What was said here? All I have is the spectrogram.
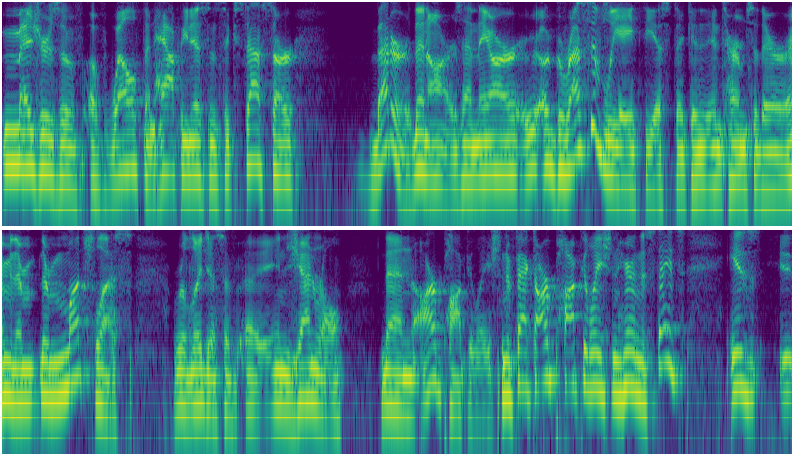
measures of, of wealth and happiness and success are better than ours, and they are aggressively atheistic in, in terms of their. I mean, they're they're much less religious of, uh, in general than our population. In fact, our population here in the states is uh,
